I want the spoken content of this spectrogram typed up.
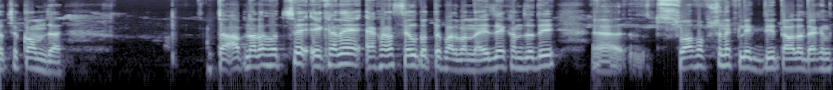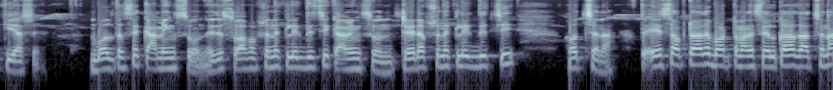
হচ্ছে কম যায়। তা আপনারা হচ্ছে এখানে এখন আর সেল করতে পারবেন না। এই যে এখানে যদি সোয়াপ অপশনে ক্লিক দিই, তাহলে দেখেন কি আসে। বলতেছে কামিং সুন এই যে সোয়াপ অপশনে ক্লিক দিচ্ছি কামিং সুন ট্রেড অপশনে ক্লিক দিচ্ছি হচ্ছে না। তো এই সফটওয়্যারে বর্তমানে সেল করা যাচ্ছে না।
